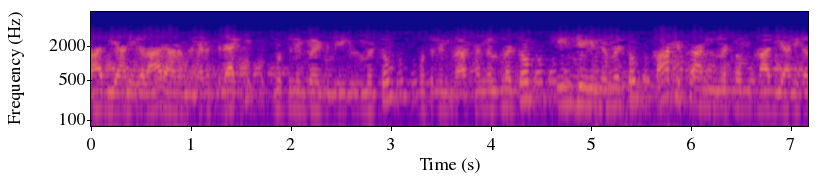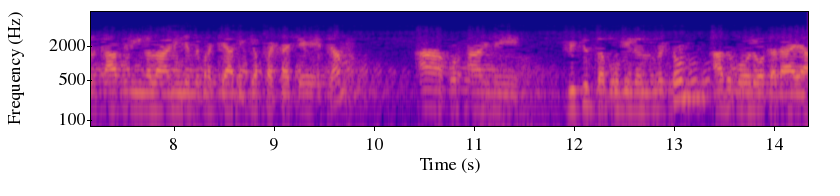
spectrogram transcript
കാദിയാനികൾ ആരാണെന്ന് മനസ്സിലാക്കി. മുസ്ലിം വേൾഡ് ലീഗിൽ നിന്നിട്ടും മുസ്ലിം രാഷ്ട്രങ്ങളിൽ നിന്നിട്ടും ഇന്ത്യയിൽ നിന്നിട്ടും പാകിസ്ഥാനിൽ നിന്നിട്ടും കാദിയാനികൾ കാതിരിയങ്ങളാണ് എന്ന് പ്രഖ്യാപിക്കപ്പെട്ട ശേഷം ആ ഖുർആാനിനെ വിശുദ്ധ ഭൂമികളിൽ നിന്നിട്ടും അതുപോലത്തതായ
